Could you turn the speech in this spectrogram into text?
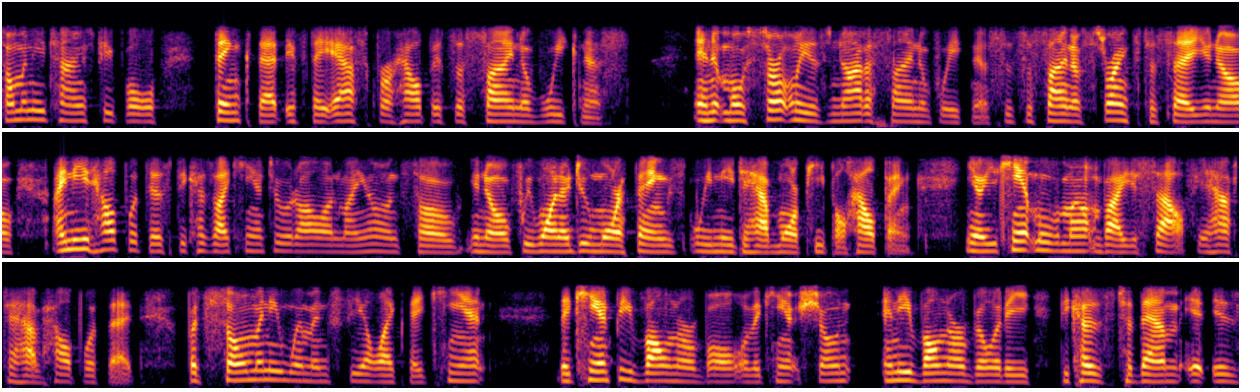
so many times people think that if they ask for help, it's a sign of weakness. And it most certainly is not a sign of weakness. It's a sign of strength to say, you know, I need help with this because I can't do it all on my own. So, you know, if we want to do more things, we need to have more people helping. You know, you can't move a mountain by yourself. You have to have help with it. But so many women feel like they can't they can't be vulnerable or they can't show any vulnerability because to them it is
